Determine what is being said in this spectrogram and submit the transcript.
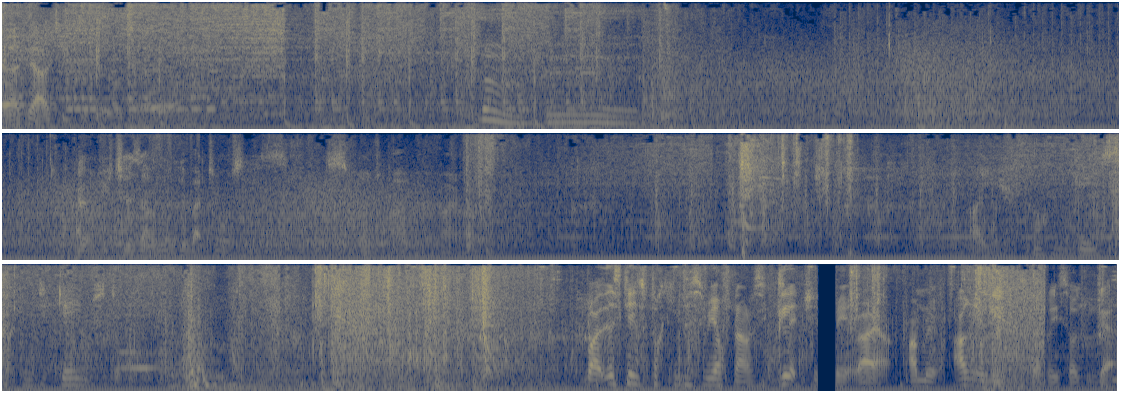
Yeah, I can actually do this. Alright, pictures, I'm gonna go back to watching this SpongeBob right Are you fucking game sucking the game stuff? Right, this game's fucking pissing me off now. It's glitching me. Right, I'm, I'm gonna leave this lobby so I can get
